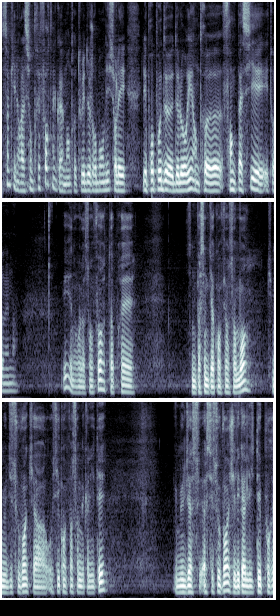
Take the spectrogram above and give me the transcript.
On sent qu'il y a une relation très forte hein, quand même entre tous les deux. Je rebondis sur les, propos de, Laurie entre Franck Passy et, toi-même. Oui, il y a une relation forte. Après, c'est une personne qui a confiance en moi, qui me dit souvent qu'il a aussi confiance en mes qualités. Il me dit assez souvent j'ai les qualités pour,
